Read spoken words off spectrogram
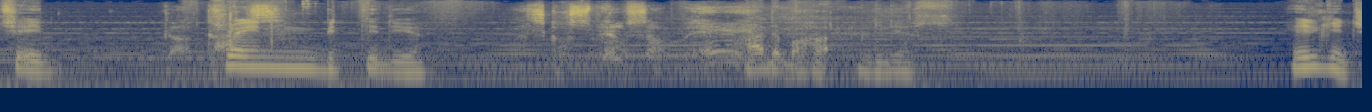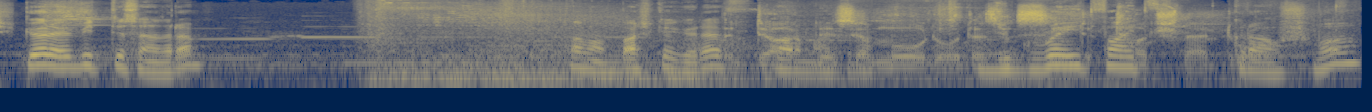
Şey, training bitti diyor. Hadi bakalım gidiyoruz. İlginç. Görev bitti sanırım. Tamam başka görev var mı? The Great White. Graf mu?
